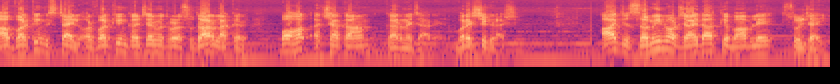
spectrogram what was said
आप वर्किंग स्टाइल और वर्किंग कल्चर में थोड़ा सुधार लाकर बहुत अच्छा काम करने जा रहे हैं, वृश्चिक राशि। आज ज़मीन और जायदाद के मामले सुलझाइए।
